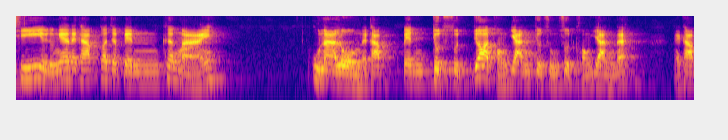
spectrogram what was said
ชี้อยู่ตรงเนี้ยนะครับก็จะเป็นเครื่องหมายอุณาโลมนะครับเป็นจุดสุดยอดของยันจุดสูงสุดของยันนะนะครับ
